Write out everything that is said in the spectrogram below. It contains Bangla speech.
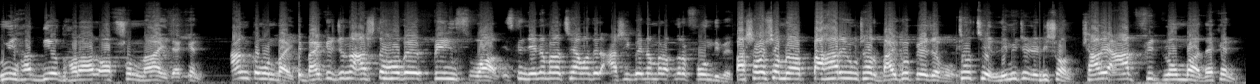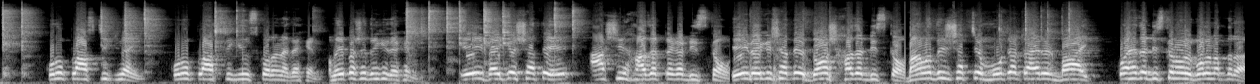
দুই হাত দিয়েও ধরার অপশন নাই, দেখেন। আনকমন বাইক বাইকের জন্য আসতে হবে প্রিন্স ওয়াল স্ক্রিন যে নাম্বার আছে, আমাদের আশিক ভাই নাম্বার আপনারা ফোন দিবেন। পাশাপাশি আমরা পাহাড়ে ওঠার বাইকও পেয়ে যাব। এটা হচ্ছে লিমিটেড এডিশন সাড়ে আট ফিট লম্বা, দেখেন। কোনো প্লাস্টিক নাই। কোনো প্লাস্টিক ইউজ করে না, দেখেন। আমরা এই পাশে দেখি, দেখেন। এই বাইকের সাথে আশি হাজার টাকা ডিসকাউন্ট এই বাইকের সাথে দশ হাজার ডিসকাউন্ট বাংলাদেশের সবচেয়ে মোটা টায়ারের বাইক কয় হাজার ডিসকাউন্ট হবে বলেন আপনারা?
